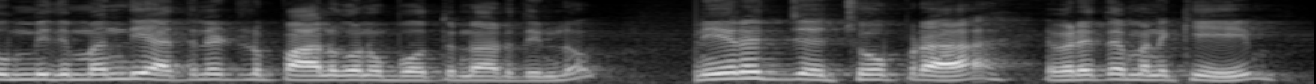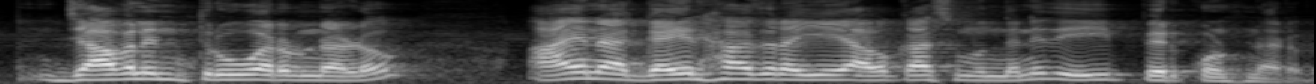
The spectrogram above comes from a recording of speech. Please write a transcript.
తొమ్మిది మంది అథ్లెట్లు పాల్గొనబోతున్నారు దీనిలో. నీరజ్ చోప్రా ఎవరైతే మనకి జావలిన్ త్రూవర్ ఉన్నాడో ఆయన గైర్హాజరయ్యే అవకాశం ఉందనేది పేర్కొంటున్నారు.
